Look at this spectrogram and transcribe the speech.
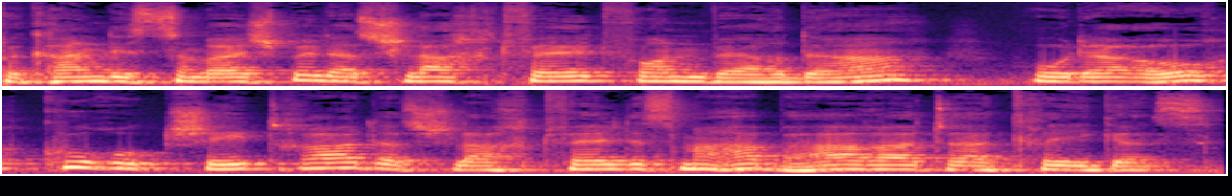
Bekannt ist zum Beispiel das Schlachtfeld von Verdun oder auch Kurukshetra, das Schlachtfeld des Mahabharata-Krieges.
